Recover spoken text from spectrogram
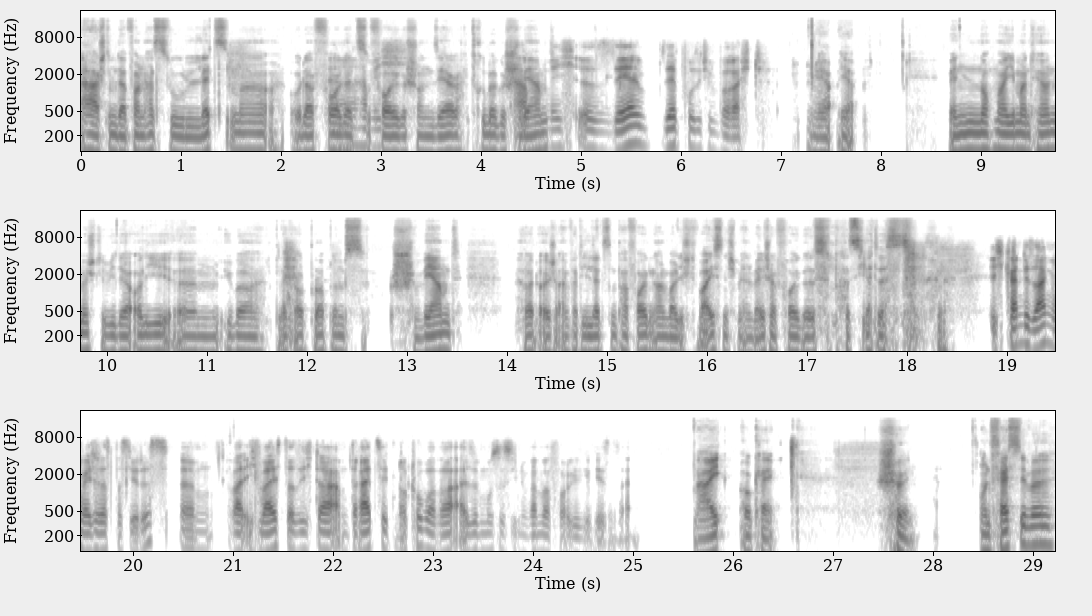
Ah, stimmt, davon hast du letztes Mal oder vorletzte hab ich- Folge schon sehr drüber Haben geschwärmt. mich äh, sehr, sehr positiv überrascht. Ja, ja. Wenn noch mal jemand hören möchte, wie der Olli ähm, über Blackout Problems schwärmt, hört euch einfach die letzten paar Folgen an, weil ich weiß nicht mehr, in welcher Folge es passiert ist. Ich kann dir sagen, welche das passiert ist, ähm, weil ich weiß, dass ich da am 13. Oktober war, also muss es die Novemberfolge gewesen sein. Ei, okay. Schön. Und Festival?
